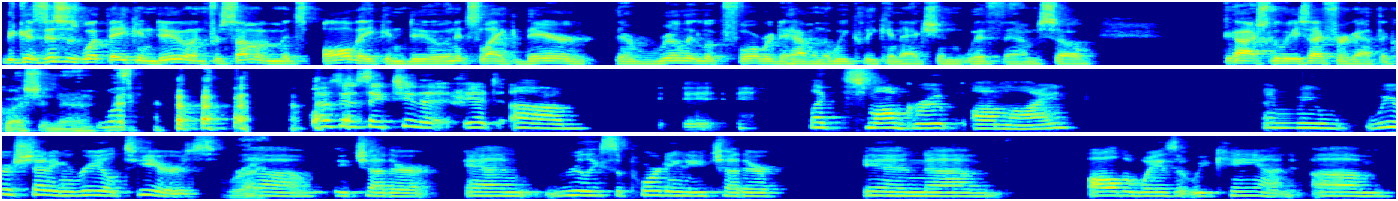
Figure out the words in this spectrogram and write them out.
because this is what they can do, and for some of them, it's all they can do, and it's like they're they're really look forward to having the weekly connection with them. So, gosh, Luis, I forgot the question, man. Well, I was going to say too that it, um, it, like small group online. I mean, we are shedding real tears Right. uh, with each other and really supporting each other in um, all the ways that we can. Um,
